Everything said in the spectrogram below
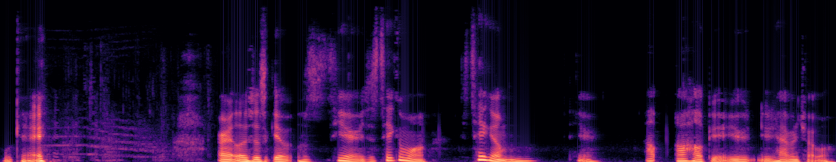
okay. All right, let's just give. Let's here. Just take them all. Just take them. Here, I'll I'll help you. You're you're having trouble.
